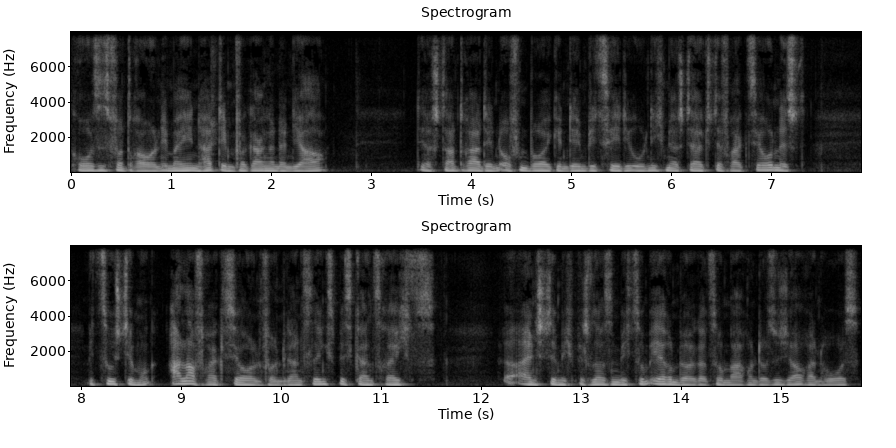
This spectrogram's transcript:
großes Vertrauen. Immerhin hat im vergangenen Jahr der Stadtrat in Offenburg, in dem die CDU nicht mehr stärkste Fraktion ist, mit Zustimmung aller Fraktionen von ganz links bis ganz rechts einstimmig beschlossen, mich zum Ehrenbürger zu machen. Das ist ja auch ein hohes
